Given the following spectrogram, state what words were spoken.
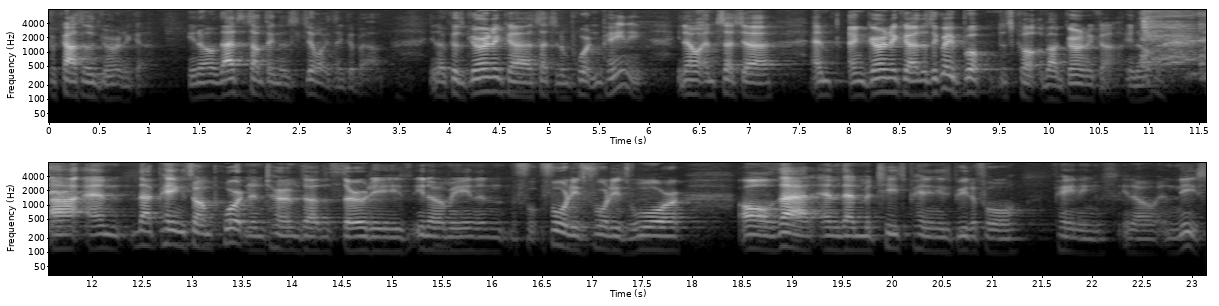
Picasso's Guernica. You know, that's something that still I think about. You know, because Guernica is such an important painting. You know, and such a and, and Guernica, there's a great book that's called about Guernica, you know. Uh, and that painting's so important in terms of the 30s, you know what I mean, and 40s, 40s war, all that. And then Matisse painting these beautiful paintings, you know, in Nice.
